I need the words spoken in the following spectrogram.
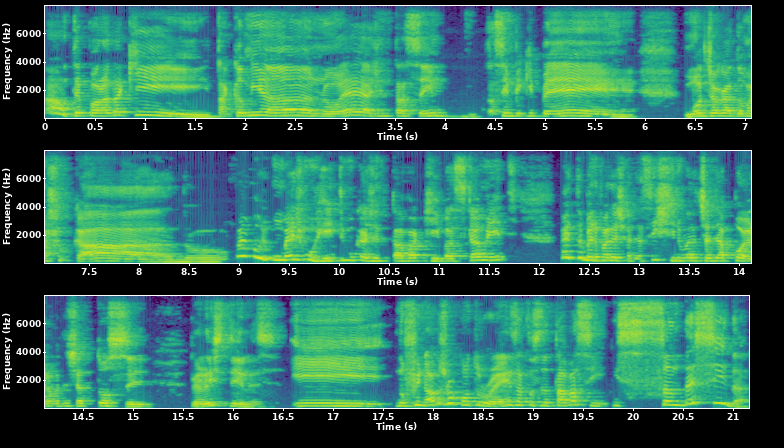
ah, temporada que tá caminhando, é, a gente tá sem, tá sem Big Ben, um monte de jogador machucado, o mesmo ritmo que a gente tava aqui, basicamente. Mas também não vai deixar de assistir, não vai deixar de apoiar, não vai deixar de torcer pelo Steelers. E no final do jogo contra o Rams, a torcida tava assim, ensandecida.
